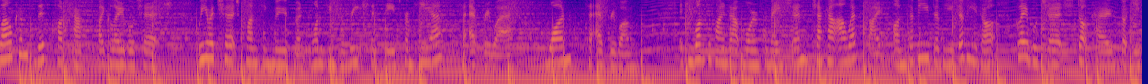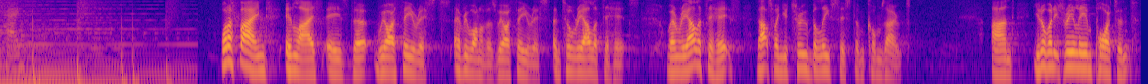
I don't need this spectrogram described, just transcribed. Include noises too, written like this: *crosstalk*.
Welcome to this podcast by Global Church. We are a church planting movement wanting to reach cities from here to everywhere, one to everyone. If you want to find out more information, check out our website on www.globalchurch.co.uk. What I find in life is that we are theorists, every one of us, we are theorists until reality hits. When reality hits, that's when your true belief system comes out. And you know, when it's really important,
